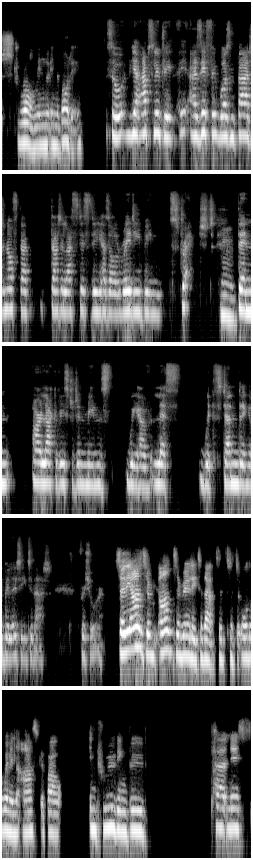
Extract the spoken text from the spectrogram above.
strong in the in the body. So yeah, absolutely. As if it wasn't bad enough that that elasticity has already been stretched, mm. then our lack of estrogen means we have less withstanding ability to that, for sure. So the answer answer really to that to, to, to all the women that ask about improving boob pertness,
